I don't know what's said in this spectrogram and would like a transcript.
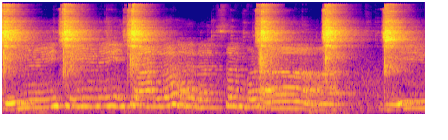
ઝીણી ઝીણી ચાલ રસંભળા જીવ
